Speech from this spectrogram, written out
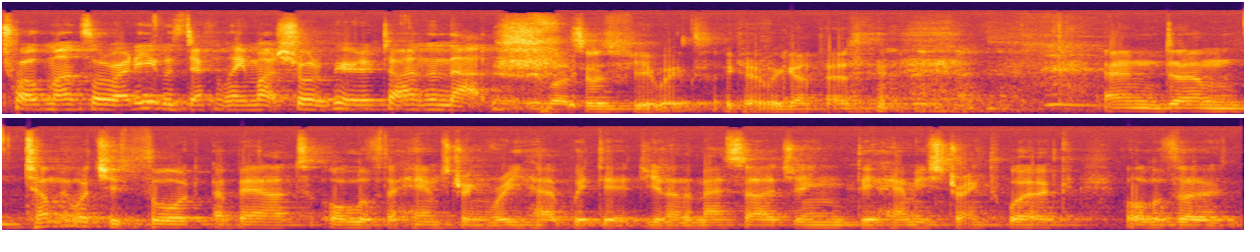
12 months already, it was definitely a much shorter period of time than that. it was, it was a few weeks. Okay, we got that. and um, tell me what you thought about all of the hamstring rehab we did. You know, the massaging, the hammy strength work, all of the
